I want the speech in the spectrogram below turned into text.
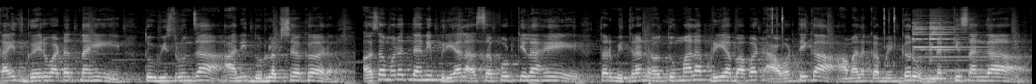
काहीच गैर वाटत नाही. तू विसरून जा आणि दुर्लक्ष कर. असं म्हणत त्याने प्रियाला सपोर्ट केला आहे. तर मित्रांनो तुम्हाला प्रिया बाबट आवडते का? आम्हाला कमेंट करून नक्की सांगा.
